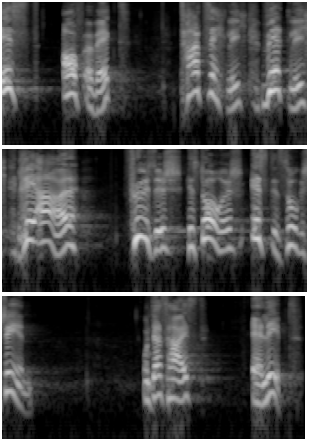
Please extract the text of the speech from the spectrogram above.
ist auferweckt, tatsächlich, wirklich, real, physisch, historisch ist es so geschehen. Und das heißt, er lebt.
